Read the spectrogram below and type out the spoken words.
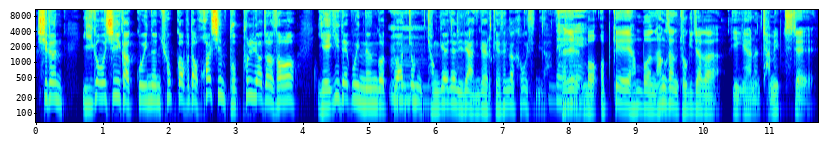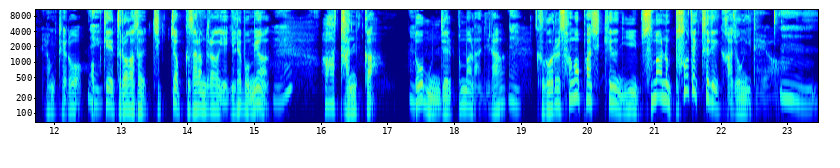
실은 이것이 갖고 있는 효과보다 훨씬 부풀려져서 얘기되고 있는 것 또한 음. 좀 경계해야 될 일이 아닌가 이렇게 생각하고 있습니다. 네. 사실 뭐 업계에 한번 항상 조 기자가 얘기하는 잠입 취재 형태로 네. 업계에 들어가서 직접 그 사람들하고 얘기를 해보면 네. 아 단가도 문제일 뿐만 아니라 네. 그거를 상업화시키는 이 수많은 프로젝트들이 가동이 돼요. 음.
